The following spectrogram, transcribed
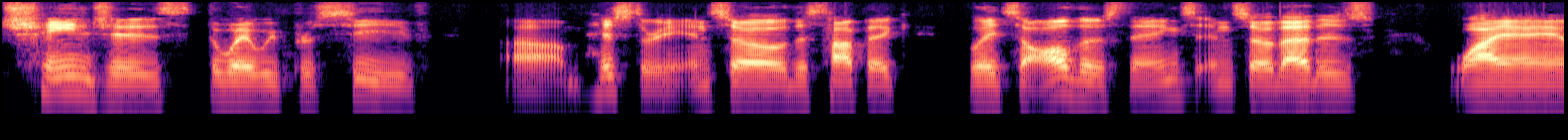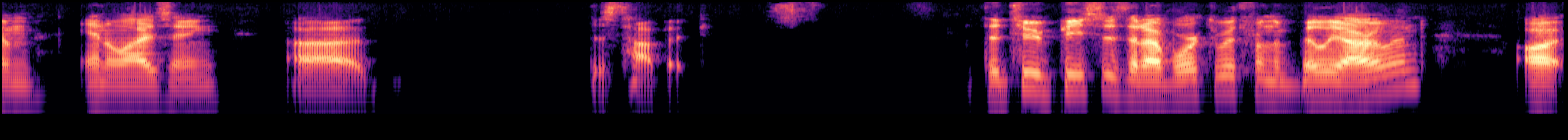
changes the way we perceive um, history. And so this topic relates to all those things. And so that is why I am analyzing uh, this topic. The two pieces that I've worked with from the Billy Ireland are,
